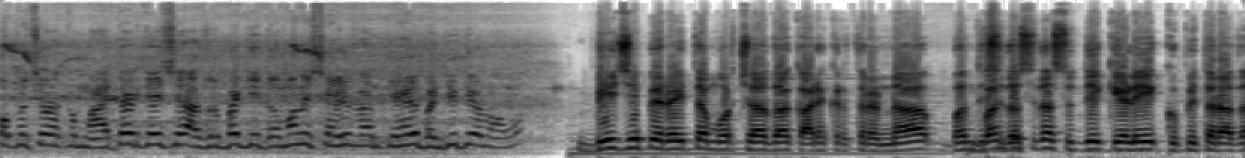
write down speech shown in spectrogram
ಔಪಚಾರಿಕ ಮಾತಾಡ್ಕೇಸಿ ಅದ್ರ ಬಗ್ಗೆ ಗಮನ ಸೆಳೆದ್ರು ಅಂತ ಹೇಳಿ ಬಂದಿದ್ದೇವೆ ನಾವು. ಬಿಜೆಪಿ ರೈತ ಮೋರ್ಚಾದ ಕಾರ್ಯಕರ್ತರನ್ನ ಬಂಧಿಸಿದ ಸುದ್ದಿ ಕೇಳಿ ಕುಪಿತರಾದ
